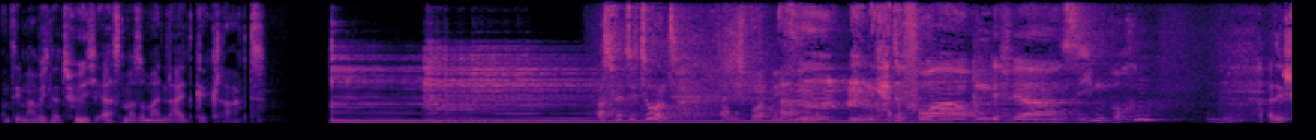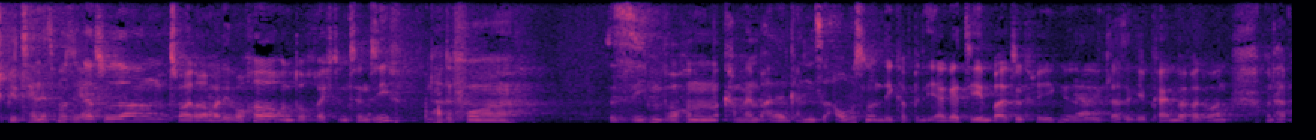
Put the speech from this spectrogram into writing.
Und dem habe ich natürlich erstmal so mein Leid geklagt. Was wird sie tun? Die Sportmedizin. Ich hatte vor ungefähr sieben Wochen Also ich spiele Tennis, muss ich dazu sagen, zwei, dreimal die Woche und auch recht intensiv. Und hatte vor sieben Wochen, kam mein Ball ganz außen und ich habe den Ehrgeiz, jeden Ball zu kriegen. Also die Klasse gibt keinen Ball verloren und habe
